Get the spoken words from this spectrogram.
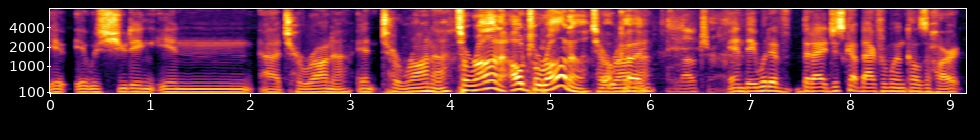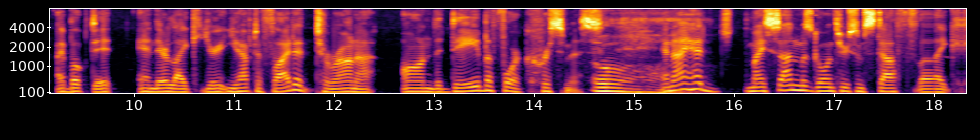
it, it was shooting in uh, Tirana and Tirana, Tirana. Oh, Tirana. Tirana, Okay. Love Toronto. and they would have. But I just got back from When Calls a Heart. I booked it, and they're like, "You you have to fly to Tirana on the day before Christmas." Oh. And I had my son was going through some stuff like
